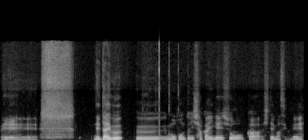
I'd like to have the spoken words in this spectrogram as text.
う。えーね、だいぶ、もう本当に社会現象化してますよね。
